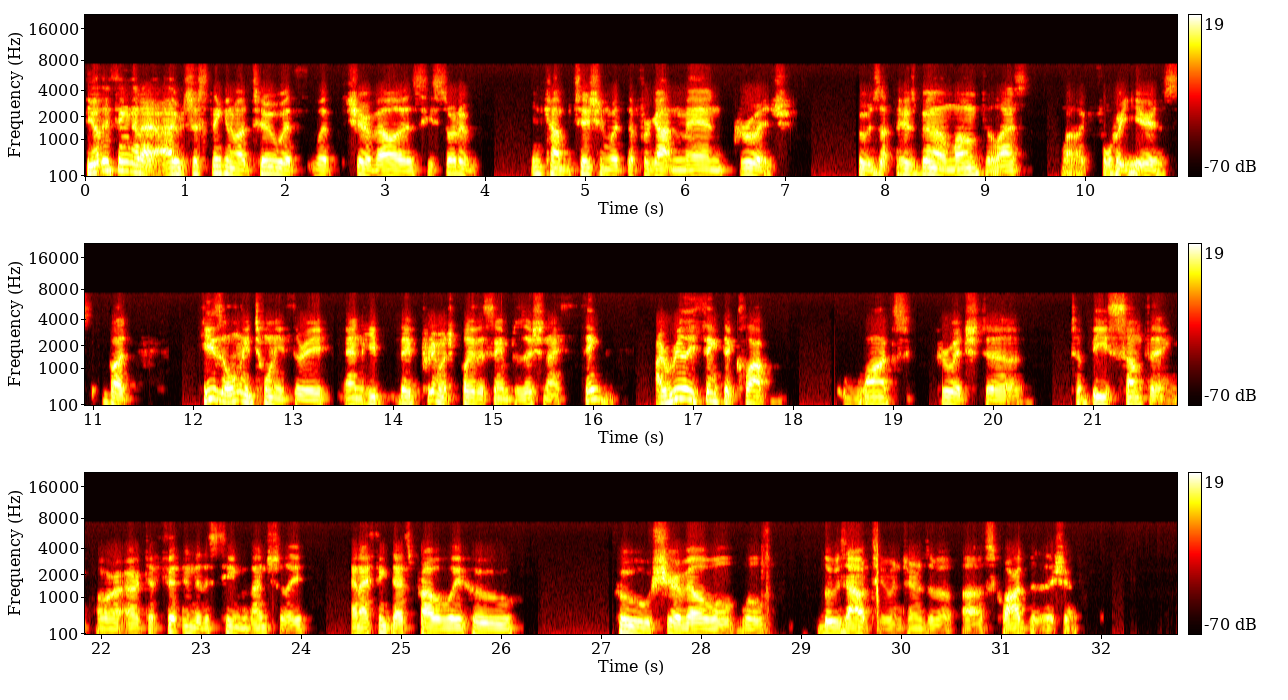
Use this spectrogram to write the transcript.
the other thing that I, I, was just thinking about too with with Chirivella is he's sort of in competition with the forgotten man Grujic, who's who's been on loan for the last what like four years, but he's only 23 and he they pretty much play the same position. I think I really think that Klopp wants Grujic to to be something or, or to fit into this team eventually. And I think that's probably who who Chirivella will will lose out to in terms of a, a squad position.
